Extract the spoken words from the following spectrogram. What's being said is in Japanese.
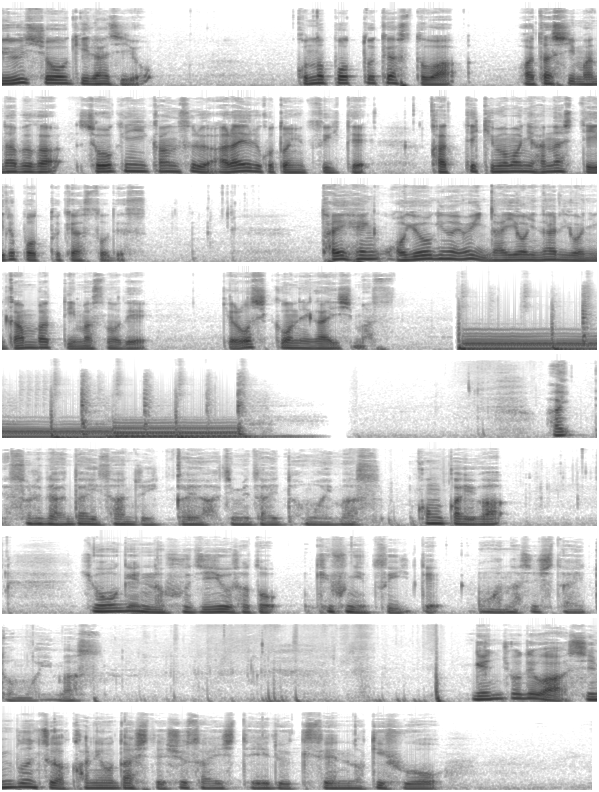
ゆる将棋ラジオ。このポッドキャストは私学が将棋に関するあらゆることについて勝手気ままに話しているポッドキャストです。大変お行儀の良い内容になるように頑張っていますのでよろしくお願いします。はい。それでは第31回を始めたいと思います。今回は表現の不自由さと寄付についてお話ししたいと思います。現状では新聞社が金を出して主催している棋戦の寄付を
